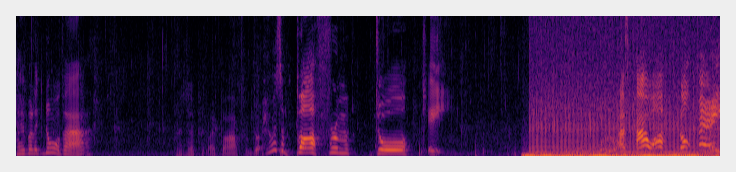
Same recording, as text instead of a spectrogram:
Okay, well, ignore that. Where did I put my bathroom door? Who has a bathroom door key? Who has power? Not me!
